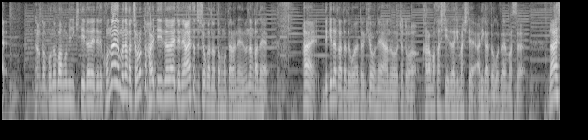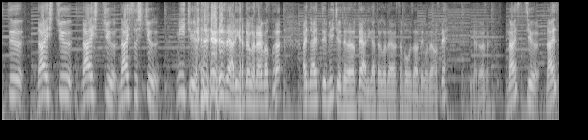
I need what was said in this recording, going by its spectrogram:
い。なんかこの番組に来ていただいててこの間もなんかちょろっと入っていただいてね挨拶しようかなと思ったらねなんかねはい。できなかったでございます今日ねあのちょっと絡まさせていただきましてありがとうございます。ナイスチューナイスチューナイスチューナイスシチューミーチューですねありがとうございます。はいナイスチューミーチューでございますありがとうございます。ボーザーでございますね。ありがとうございます。ナイスチューナイス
